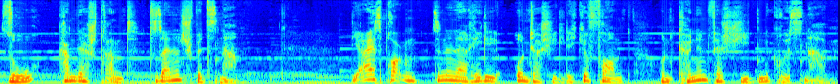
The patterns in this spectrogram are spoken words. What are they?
So kam der Strand zu seinen Spitznamen. Die Eisbrocken sind in der Regel unterschiedlich geformt und können verschiedene Größen haben.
